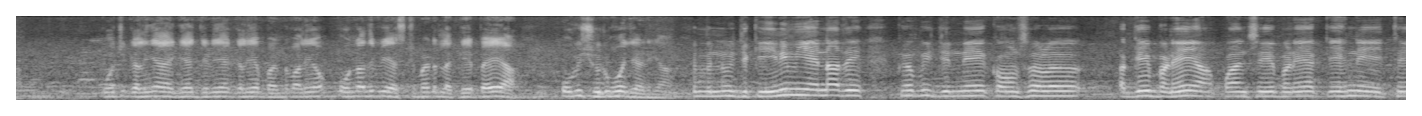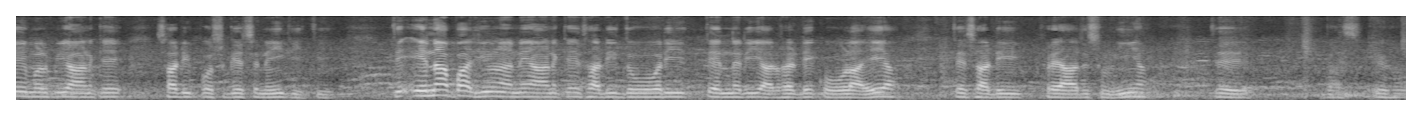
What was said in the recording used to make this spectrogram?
ਕੁਝ ਗਲੀਆਂ ਹੈਗੀਆਂ, ਜਿਹੜੀਆਂ ਗਲੀਆਂ ਬਣਨ ਵਾਲੀਆਂ, ਉਹਨਾਂ ਦੇ ਵੀ ਐਸਟੀਮੇਟ ਲੱਗੇ ਪਏ ਆ, ਉਹ ਵੀ ਸ਼ੁਰੂ ਹੋ ਜਾਣੀਆਂ। ਮੈਨੂੰ ਯਕੀਨ ਵੀ ਹੈ ਇਹਨਾਂ ਤੇ ਕਿਉਂਕਿ ਜਿੰਨੇ ਕੌਂਸਲ ਅੱਗੇ ਬਣੇ ਆ, ਪੰਜ ਛੇ ਬਣੇ ਆ, ਕਿਸੇ ਨੇ ਇੱਥੇ ਮਤਲਬ ਵੀ ਆਣ ਕੇ ਸਾਡੀ ਪੁੱਛਗਿੱਛ ਨਹੀਂ ਕੀਤੀ। ਤੇ ਇਹਨਾਂ ਭਾਜੀ ਉਹਨਾਂ ਨੇ ਆਣ ਕੇ ਸਾਡੀ ਦੋ ਵਾਰੀ, ਤਿੰਨ ਵਾਰੀ ਸਾਡੇ ਕੋਲ ਆਏ ਆ, ਤੇ ਸਾਡੀ ਫਰਿਆਦ ਸੁਣੀ ਆ, ਤੇ ਬਸ ਇਹੋ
